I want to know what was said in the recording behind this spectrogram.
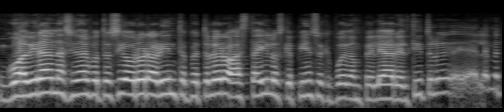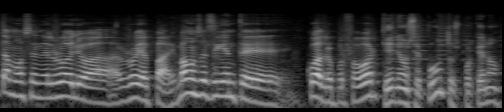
Guavirá, Nacional Potosí, Aurora, Oriente Petrolero, hasta ahí los que pienso que puedan pelear el título, eh, le metamos en el rollo a Royal Party. Vamos al siguiente cuadro, por favor. Tiene 11 puntos, ¿por qué no?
